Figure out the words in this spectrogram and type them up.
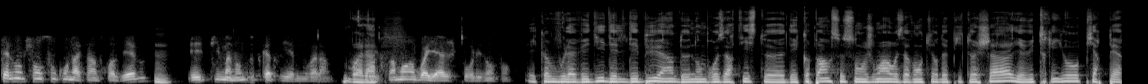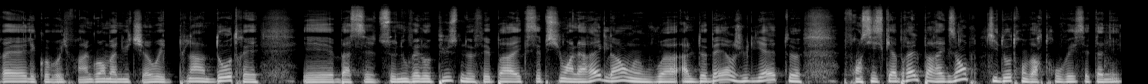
tellement de chansons qu'on a fait un troisième hmm. et puis maintenant de ce quatrième voilà. Voilà. C'est vraiment un voyage pour les enfants. Et comme vous l'avez dit dès le début hein, de nombreux artistes euh, des copains se sont joints aux aventures de Pitocha il y a eu Trio Pierre Perret les Cowboys Fringants Manu Chao et plein d'autres. Et, et bah, ce nouvel opus ne fait pas exception à la règle hein. on voit Aldebert Juliette euh, Francis Cabrel par exemple. Qui d'autres on va retrouver cette année?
